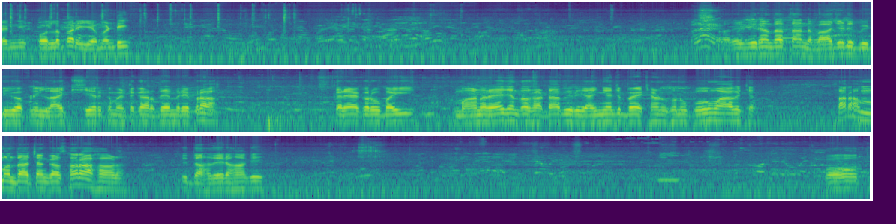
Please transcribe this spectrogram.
ਇੰਨੀ ਫੁੱਲ ਭਰੀ ਆ ਮੰਡੀ। ਸਾਰੇ ਵੀਰਾਂ ਦਾ ਧੰਨਵਾਦ। ਜਿਹੜੇ ਵੀਡੀਓ ਆਪਣੀ ਲਾਈਕ ਸ਼ੇਅਰ ਕਮੈਂਟ ਕਰਦੇ ਆ ਮੇਰੇ ਭਰਾ। ਕਰਿਆ ਕਰੋ ਬਾਈ ਮਨ ਰਹਿ ਜਾਂਦਾ ਸਾਡਾ ਵੀ ਰਜਾਈਆਂ 'ਚ ਬੈਠਿਆਂ ਨੂੰ ਤੁਹਾਨੂੰ ਬੋਹ ਮਾਗ 'ਚ। ਸਾਰਾ ਮੰਦਾ ਚੰਗਾ, ਸਾਰਾ ਹਾਲ ਤੇ ਦੱਸਦੇ ਰਹਾਂਗੇ। ਬਹੁਤ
